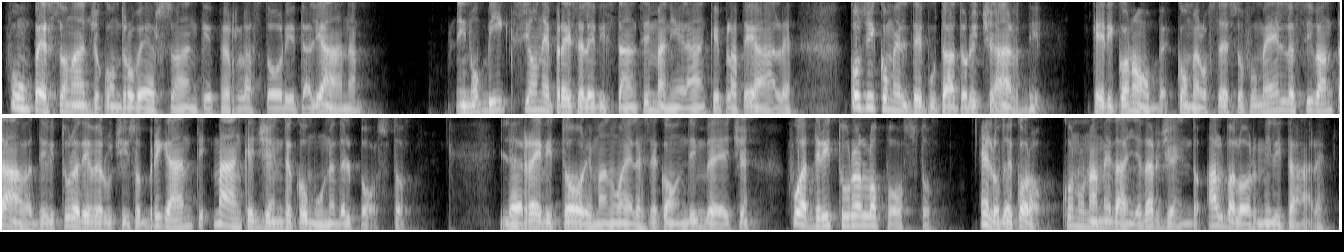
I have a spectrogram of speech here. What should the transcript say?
Fu un personaggio controverso anche per la storia italiana, in Obixio ne prese le distanze in maniera anche plateale, così come il deputato Ricciardi, che riconobbe come lo stesso Fumel si vantava addirittura di aver ucciso briganti, ma anche gente comune del posto. Il re Vittorio Emanuele II, invece, fu addirittura all'opposto e lo decorò con una medaglia d'argento al valor militare.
